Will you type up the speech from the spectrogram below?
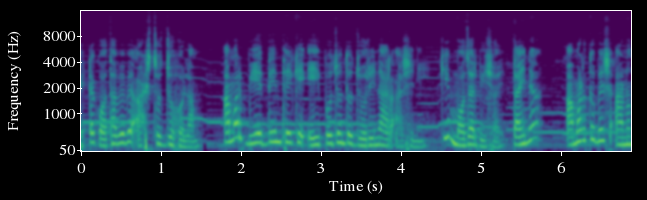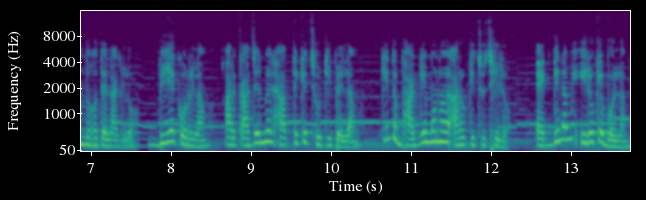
একটা কথা ভেবে আশ্চর্য হলাম, আমার বিয়ের দিন থেকে এই পর্যন্ত জরিনা আর আসেনি, কি মজার বিষয়, তাই না? আমার তো বেশ আনন্দ হতে লাগল। বিয়ে করলাম আর কাজের মেয়ের হাত থেকে ছুটি পেলাম। কিন্তু ভাগ্যে মনে হয় আরও কিছু ছিল। একদিন আমি ইরুকে বললাম,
